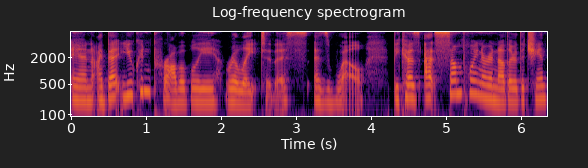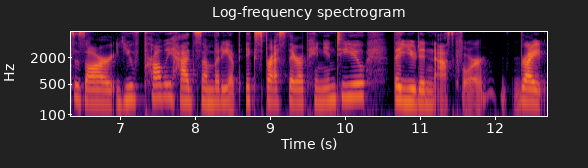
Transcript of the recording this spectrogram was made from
And I bet you can probably relate to this as well because at some point or another, the chances are you've probably had somebody express their opinion to you that you didn't ask for, right?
